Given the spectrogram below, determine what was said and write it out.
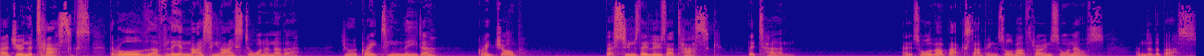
uh, during the tasks, they're all lovely and nicey nice to one another. You're a great team leader, great job. But as soon as they lose that task, they turn. And it's all about backstabbing, it's all about throwing someone else under the bus.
